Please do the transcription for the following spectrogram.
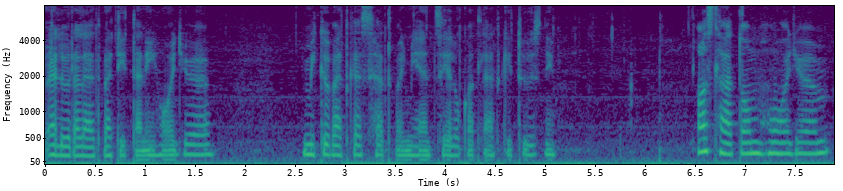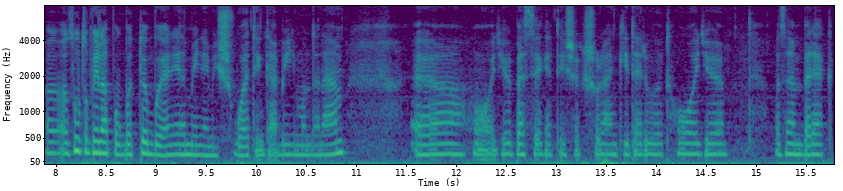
előre lehet vetíteni, hogy mi következhet, vagy milyen célokat lehet kitűzni. Azt látom, hogy az utóbbi napokban több olyan élményem is volt, inkább így mondanám, hogy beszélgetések során kiderült, hogy az emberek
